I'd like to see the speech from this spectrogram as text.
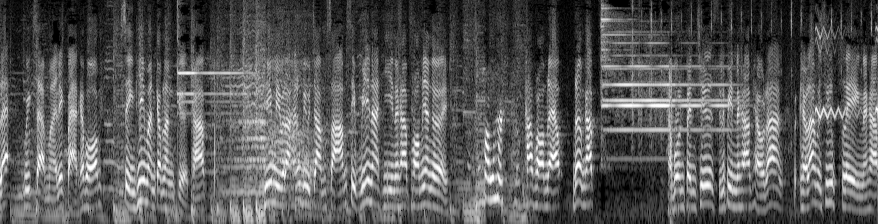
และควิกแสบหมายเลข 8 ครับผม สิ่งที่มันกำลังเกิดครับ ที่มีเวลาให้น้องบิวจำ30 วินาทีนะครับ พร้อมหรือยังเอ่ย พร้อมแล้วค่ะ ถ้าพร้อมแล้ว เริ่มครับ แถวบนเป็นชื่อศิลปินนะครับ แถวล่าง แถวล่างเป็นชื่อเพลงนะครับ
